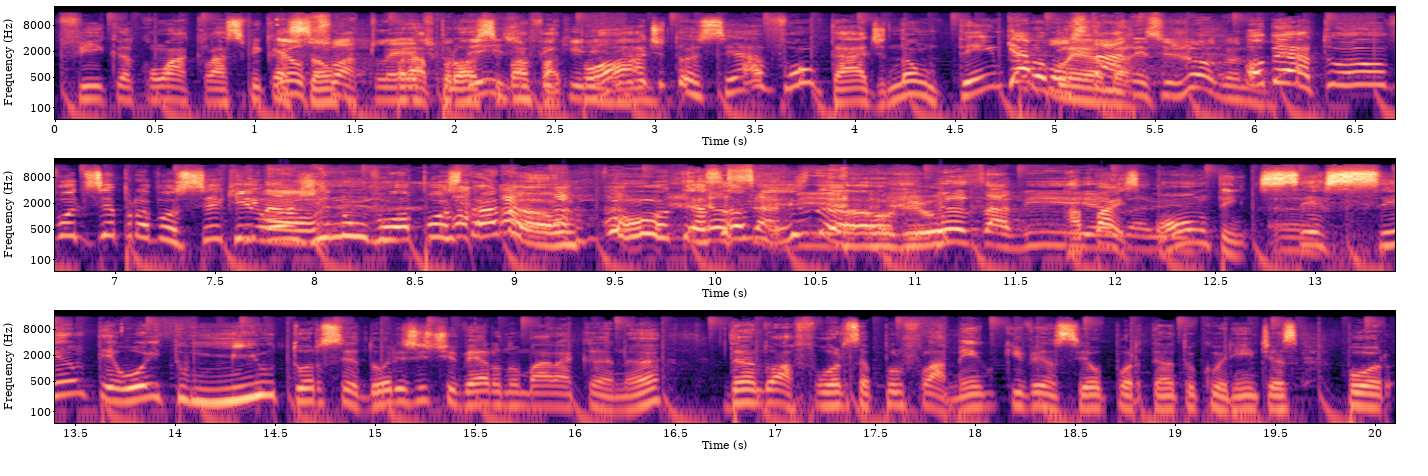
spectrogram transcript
fica com a classificação para a próxima fase. Pode torcer à vontade, não tem Quer problema. Quer apostar nesse jogo? Não? Roberto, eu vou dizer para você que, que não. hoje não vou apostar não. Vou dessa vez não, viu? Viu? Eu sabia. Rapaz, eu sabia. ontem, ah. 68 mil torcedores estiveram no Maracanã dando a força pro Flamengo, que venceu, portanto, o Corinthians por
